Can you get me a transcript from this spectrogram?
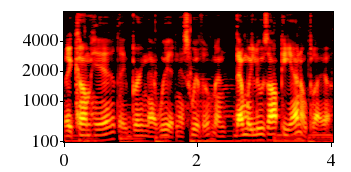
They come here, they bring their weirdness with them, and then we lose our piano player.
